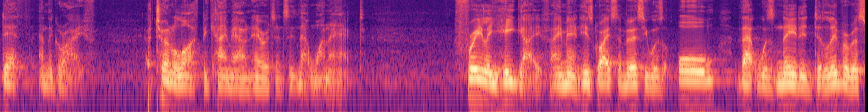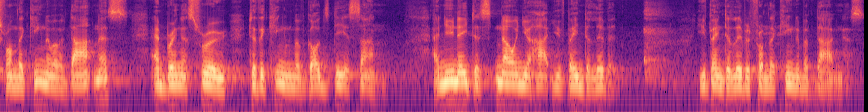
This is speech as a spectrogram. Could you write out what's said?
death, and the grave. Eternal life became our inheritance in that one act. Freely he gave. Amen. His grace and mercy was all that was needed to deliver us from the kingdom of darkness and bring us through to the kingdom of God's dear Son. And you need to know in your heart you've been delivered. You've been delivered from the kingdom of darkness.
